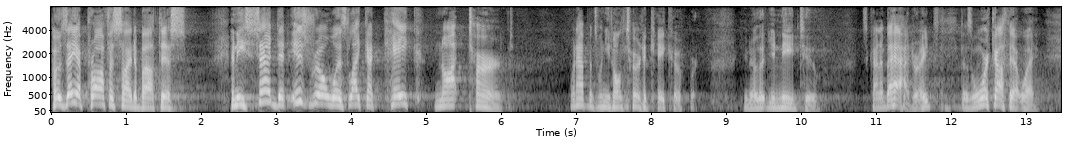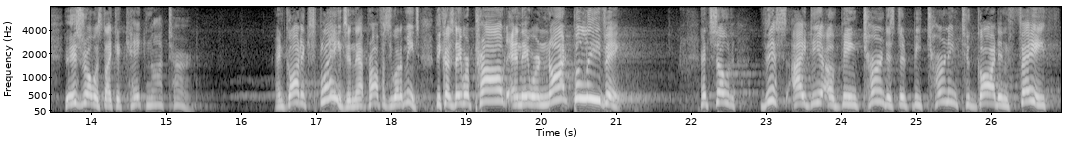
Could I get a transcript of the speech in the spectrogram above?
Hosea prophesied about this, and he said that Israel was like a cake not turned. What happens when you don't turn a cake over? You know that you need to. It's kind of bad, right? It doesn't work out that way. Israel was like a cake not turned. And God explains in that prophecy what it means because they were proud and they were not believing. And so this idea of being turned is to be turning to God in faith,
